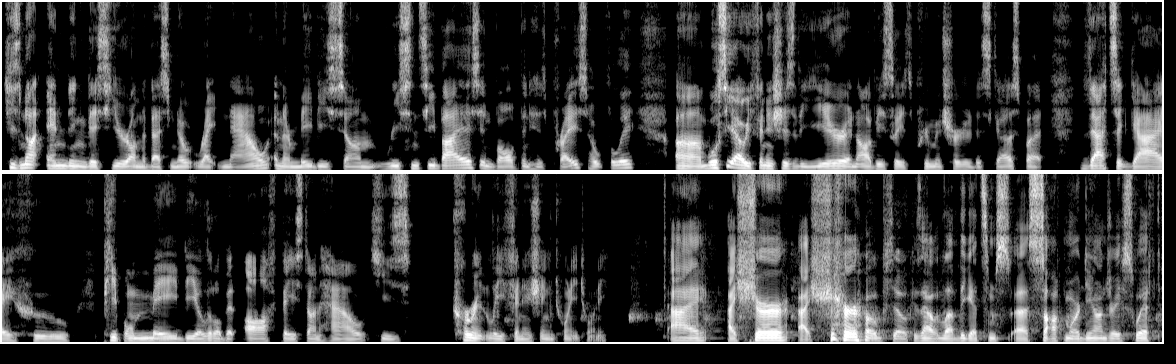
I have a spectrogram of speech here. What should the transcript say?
he's not ending this year on the best note right now. And there may be some recency bias involved in his price, hopefully. Um, we'll see how he finishes the year. And obviously, it's premature to discuss, but that's a guy who people may be a little bit off based on how he's currently finishing 2020. I I sure I sure hope so because I would love to get some uh, sophomore D'Andre Swift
